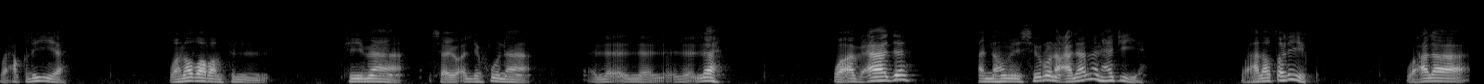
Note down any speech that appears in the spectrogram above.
وعقلية ونظرا في فيما سيؤلفون له وأبعاده أنهم يسيرون على منهجية وعلى طريق وعلى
